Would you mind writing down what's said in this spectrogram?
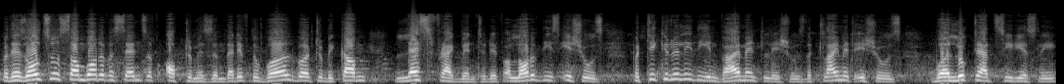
but there's also somewhat of a sense of optimism that if the world were to become less fragmented, if a lot of these issues, particularly the environmental issues, the climate issues, were looked at seriously,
